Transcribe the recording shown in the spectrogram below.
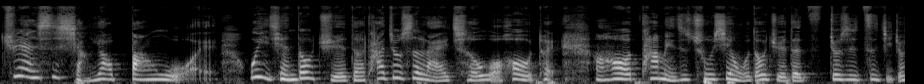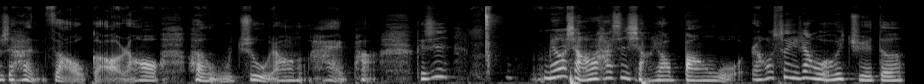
居然是想要帮我。诶我以前都觉得他就是来扯我后腿，然后他每次出现，我都觉得就是自己就是很糟糕，然后很无助，然后很害怕。可是没有想到他是想要帮我，然后所以让我会觉得。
